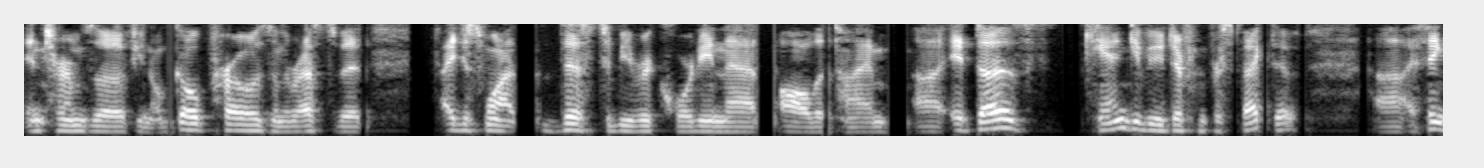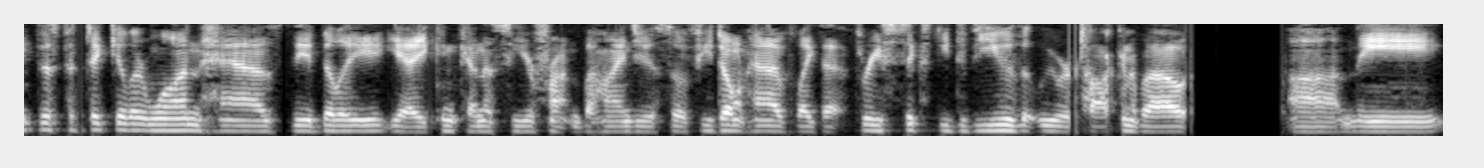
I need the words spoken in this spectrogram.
in terms of, you know, GoPros and the rest of it. I just want this to be recording that all the time. Uh, it does can give you a different perspective. Uh, I think this particular one has the ability, yeah, you can kind of see your front and behind you. So if you don't have like that 360 view that we were talking about on the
